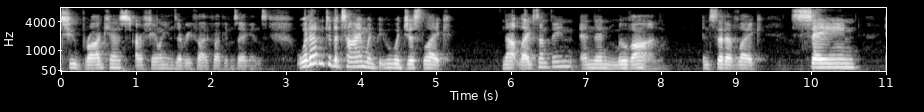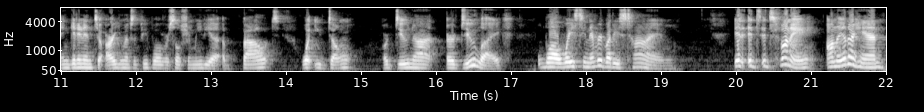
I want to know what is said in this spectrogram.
to broadcast our feelings every five fucking seconds? What happened to the time when people would just like not like something and then move on instead of like saying and getting into arguments with people over social media about what you don't or do not or do like while wasting everybody's time. It, it's it's funny. On the other hand,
